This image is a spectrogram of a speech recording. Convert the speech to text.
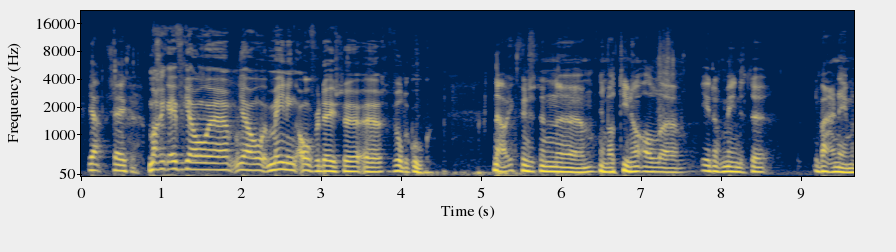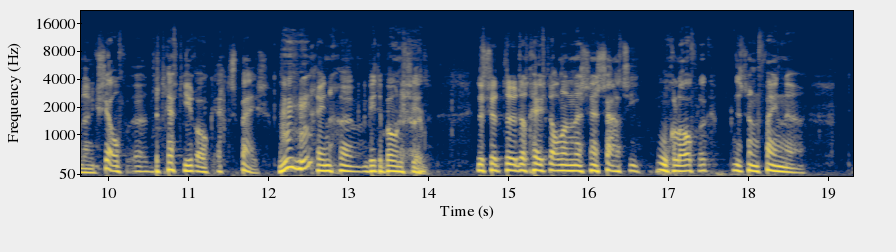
Ja, zeker. Mag ik even jou, eh, jouw mening over deze eh, gevulde koek? Nou, ik vind het een, en wat Tino al eerder meende te waarnemen dan ik zelf... het betreft hier ook echt spijs. Geen ge- witte bonen shit. Dus het, dat geeft al een sensatie. Ongelooflijk. Het is een fijn,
